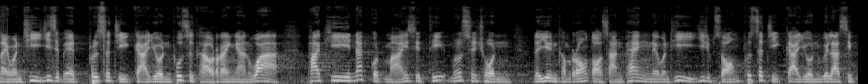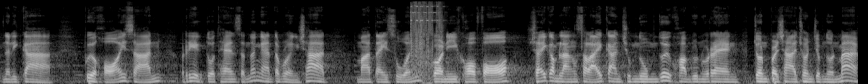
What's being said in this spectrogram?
ในวันที่ 21 พฤศจิกายน ผู้สื่อข่าวรายงานว่า ภาคีนักกฎหมายสิทธิมนุษยชน ได้ยื่นคำร้องต่อศาลแพ่งในวันที่ 22 พฤศจิกายนเวลา 10 นาฬิกา เพื่อขอให้ศาลเรียกตัวแทนสำนักงานตำรวจแห่งชาติ มาไต่สวน กรณีคอฟอใช้กำลังสลายการชุมนุมด้วยความรุนแรง จนประชาชนจำนวนมาก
